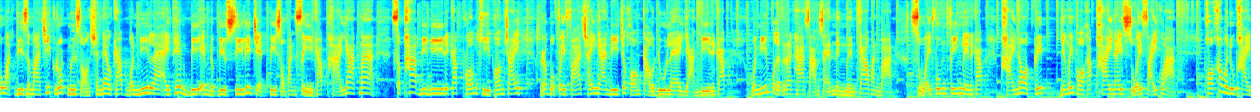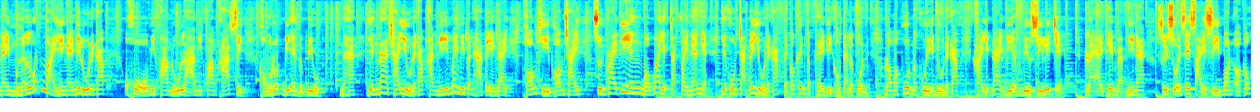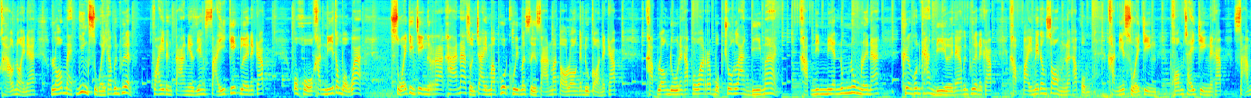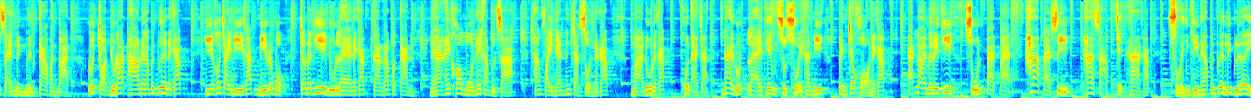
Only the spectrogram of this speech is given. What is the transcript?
สวัสดีสมาชิกรถมือ2 Channel ครับ วันนี้แลไอเทม BMW Series 7 ปี 2004 ครับ หายากมาก สภาพดีๆนะครับ พร้อมขี่พร้อมใช้ ระบบไฟฟ้าใช้งานดีเจ้าของเก่าดูแลอย่างดีนะครับ วันนี้เปิดราคา 319,000 บาท สวยฟุ้งฟิ้งเลยนะครับ ภายนอกกริปยังไม่พอครับ ภายในสวยใสกว่า พอเข้ามาดูภายในเหมือนรถใหม่ยังไงไม่รู้นะครับ โอ้โห มีความหรูหรา มีความคลาสสิกของรถ BMW นะฮะยังน่าใช้อยู่นะครับ คันนี้ไม่มีปัญหาแต่อย่างใด พร้อมขี่พร้อมใช้ ส่วนใครที่ยังบอกว่าอยากจัดไฟแนนซ์เนี่ยยังคงจัดได้อยู่นะครับ แต่ก็ขึ้นกับเครดิตของแต่ละคน ลองมาพูดมาคุยกันดูนะครับ ใครอยากได้ BMW Series 7และไอเทมแบบนี้นะ สวยๆ ใสๆสีบอลออกขาวๆหน่อยนะล้อแม็กยิ่งสวยครับเพื่อนๆ ไฟต่างๆเนี่ยยังใสกิ๊กเลยนะครับ โอ้โห คันนี้ต้องบอกว่าสวยจริง ๆ ราคาน่าสนใจมาพูดคุยมาสื่อสารมาต่อรองกันดูก่อนนะครับ ขับลองดูนะครับ เพราะว่าระบบช่วงล่างดีมาก ขับนินเนียนนุ่มๆเลยนะ เครื่องค่อนข้างดีเลยนะครับเพื่อนๆนะครับ ขับไปไม่ต้องซ่อมนะครับผม คันนี้สวยจริง พร้อมใช้จริงนะครับ 319,000 บาท รถจอดอยู่ลาดพร้าวนะครับเพื่อนๆนะครับ เฮียเข้าใจดีครับ มีระบบเจ้าหน้าที่ดูแลนะครับ การรับประกันนะฮะให้ข้อมูลให้คำปรึกษา ทั้งไฟแนนซ์ทั้งจัดสดนะครับ มาดูนะครับ คุณอาจจะได้รถและไอเทมสุดสวยคันนี้เป็นเจ้าของนะครับ แอดไลน์มาเลยที่ 088 584 5375 ครับ สวยจริง ๆ นะครับเพื่อน ๆ รีบเลย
